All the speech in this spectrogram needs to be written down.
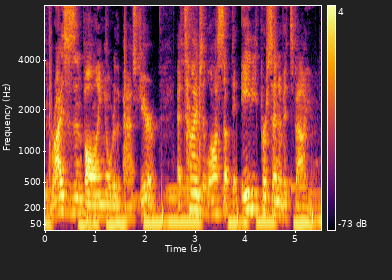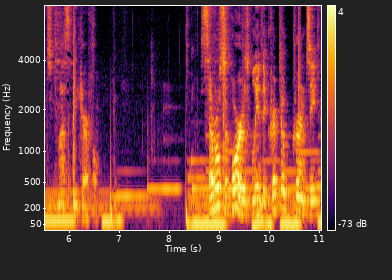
with rises and falling over the past year. At times, it lost up to 80% of its value, so you must be careful. Several supporters believe that cryptocurrency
